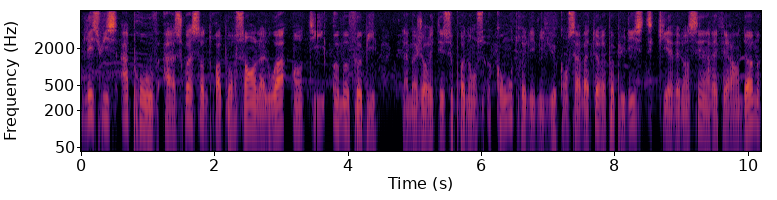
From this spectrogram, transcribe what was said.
Les Suisses approuvent à 63% la loi anti-homophobie. La majorité se prononce contre les milieux conservateurs et populistes qui avaient lancé un référendum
